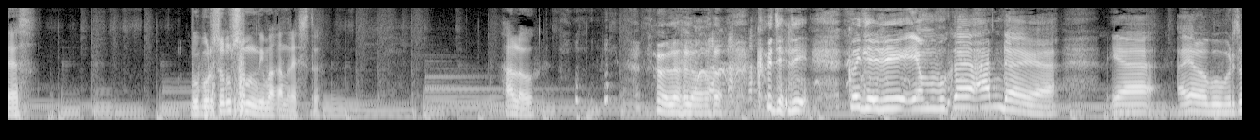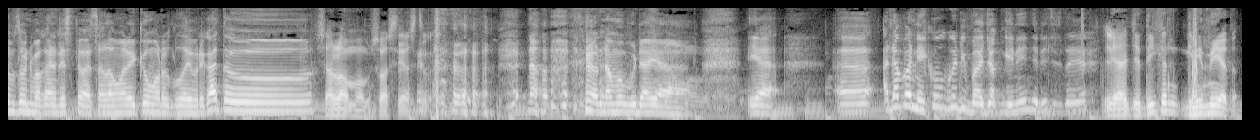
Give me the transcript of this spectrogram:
Tes. Bubur sumsum dimakan Restu. Halo. Loh, loh, loh. Kok jadi kok jadi yang buka Anda ya? Ya, ayo lo bubur sumsum dimakan restu. Assalamualaikum warahmatullahi wabarakatuh. Shalom Om Swastiastu. nama, nama budaya. Iya. Eh, ada apa nih? Kok gue dibajak gini jadi ceritanya? ya jadi kan gini ya tuh.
